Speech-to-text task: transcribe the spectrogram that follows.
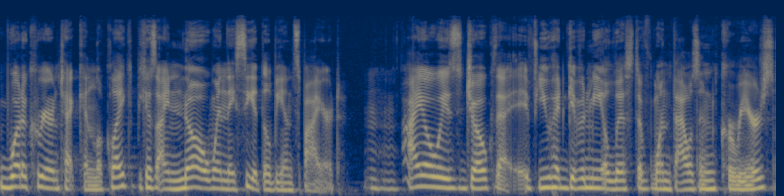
what a career in tech can look like because I know when they see it, they'll be inspired. Mm-hmm. I always joke that if you had given me a list of 1,000 careers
